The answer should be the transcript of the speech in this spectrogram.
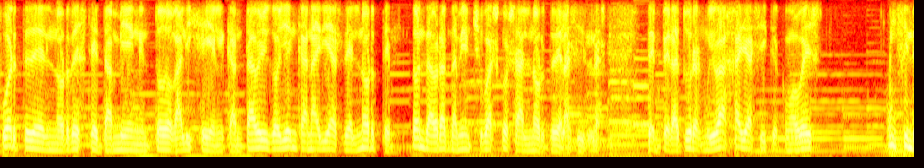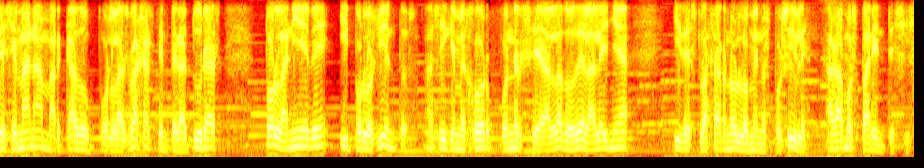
fuerte del nordeste también en todo Galicia y en el Cantábrico y en Canarias del norte, donde habrá también chubascos al norte de las islas. Temperaturas muy bajas y así que como ves un fin de semana marcado por las bajas temperaturas, por la nieve y por los vientos. Así que mejor ponerse al lado de la leña y desplazarnos lo menos posible. Hagamos paréntesis.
